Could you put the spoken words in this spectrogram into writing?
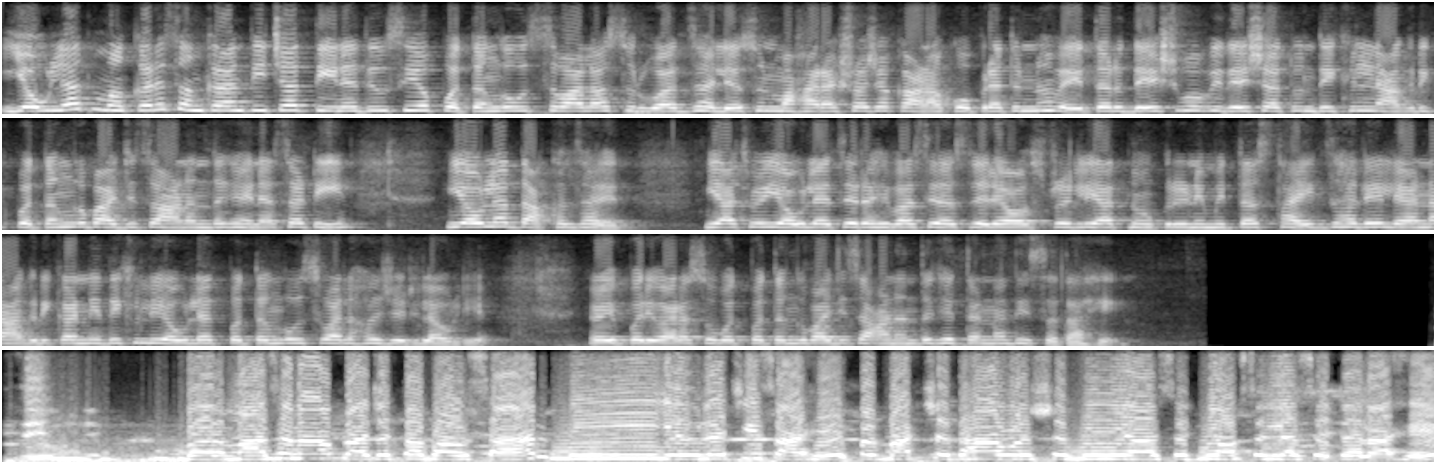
येवल्यात मकर संक्रांतीच्या तीन दिवसीय पतंग उत्सवाला सुरुवात झाली असून महाराष्ट्राच्या कानाकोपऱ्यातून नव्हे तर देश व विदेशातून देखील नागरिक पतंगबाजीचा आनंद घेण्यासाठी येवल्यात दाखल झालेत. याचवेळी येवल्याचे रहिवासी असलेल्या ऑस्ट्रेलियात नोकरीनिमित्त स्थायिक झालेल्या नागरिकांनी देखील येवल्यात पतंग उत्सवाला हजेरी लावली आहे. यावेळी परिवारासोबत पतंगबाजीचा आनंद घेताना दिसत आहे. बर माझं नाव प्राजक्ता भावसार मी येवल्याचीच आहे पण मागच्या दहा वर्ष मी सिडनी ऑस्ट्रेलिया सेटल आहे.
